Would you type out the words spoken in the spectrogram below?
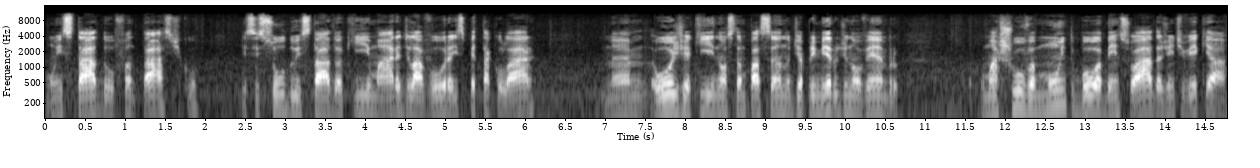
um estado fantástico. Esse sul do estado aqui, uma área de lavoura espetacular. Né? Hoje aqui nós estamos passando, dia 1 de novembro, uma chuva muito boa, abençoada. A gente vê que a,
